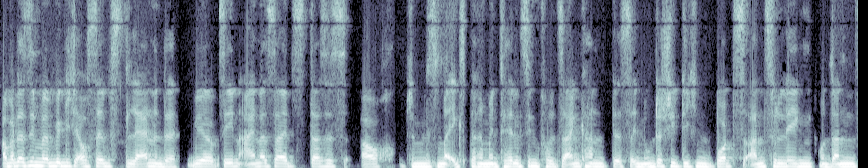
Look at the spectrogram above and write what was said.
Aber da sind wir wirklich auch selbst Lernende. Wir sehen einerseits, dass es auch zumindest mal experimentell sinnvoll sein kann, das in unterschiedlichen Bots anzulegen. Und dann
